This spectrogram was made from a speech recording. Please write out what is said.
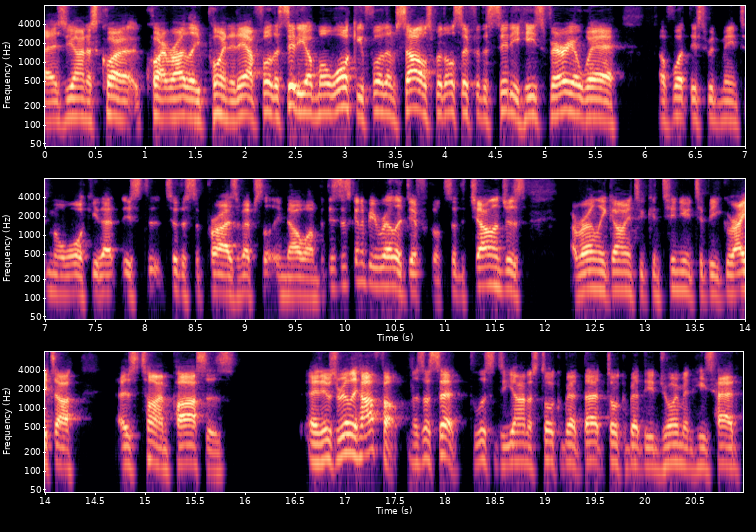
as Giannis quite, quite rightly pointed out, for the city of Milwaukee, for themselves, but also for the city. He's very aware of what this would mean to Milwaukee. That is to, to the surprise of absolutely no one. But this is going to be really difficult. So the challenges are only going to continue to be greater as time passes and it was really heartfelt, as I said, to listen to Giannis talk about that, talk about the enjoyment he's had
